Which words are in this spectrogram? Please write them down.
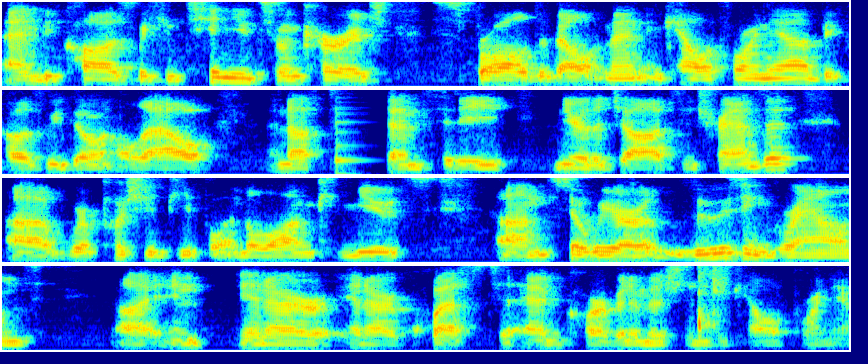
and because we continue to encourage sprawl development in California, because we don't allow enough density near the jobs and transit, uh, we're pushing people into long commutes. Um, so we are losing ground uh, in, in, our, in our quest to end carbon emissions in California.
